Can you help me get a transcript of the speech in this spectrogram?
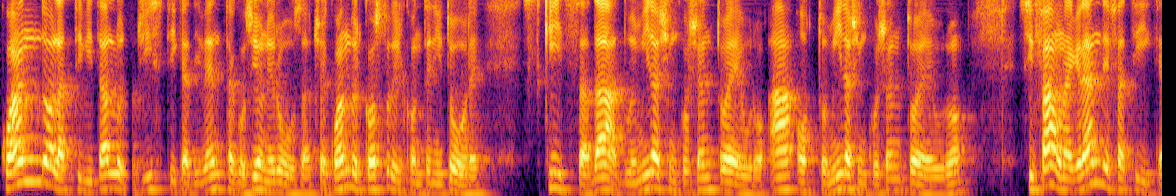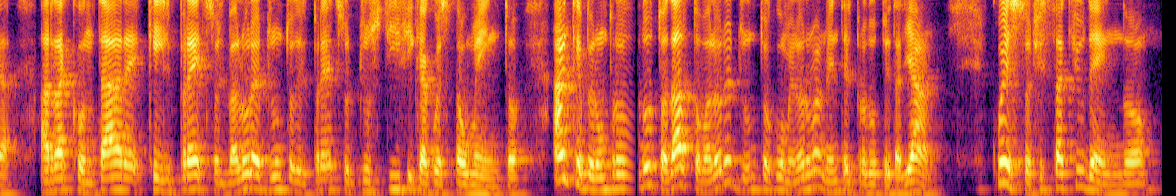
Quando l'attività logistica diventa così onerosa, cioè quando il costo del contenitore schizza da 2.500 euro a 8.500 euro, si fa una grande fatica a raccontare che il prezzo, il valore aggiunto del prezzo giustifica questo aumento, anche per un prodotto ad alto valore aggiunto come normalmente il prodotto italiano. Questo ci sta chiudendo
